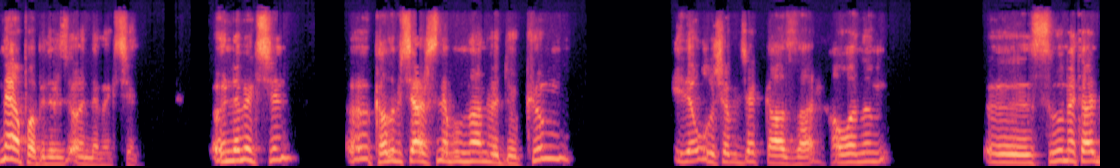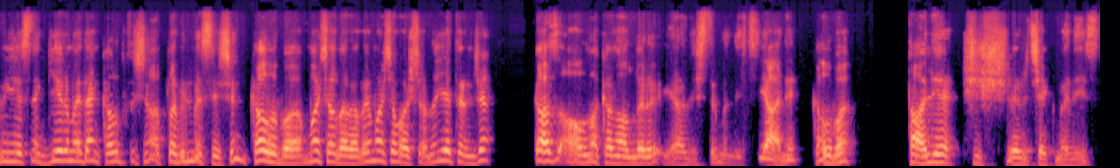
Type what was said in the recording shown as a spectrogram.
ne yapabiliriz önlemek için? Önlemek için e, kalıp içerisinde bulunan ve döküm ile oluşabilecek gazlar, havanın e, sıvı metal bünyesine girmeden kalıp dışına atılabilmesi için kalıba, maçalara ve maça başlarına yeterince gaz alma kanalları yerleştirmeliyiz. Yani kalıba tahliye şişleri çekmeliyiz.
